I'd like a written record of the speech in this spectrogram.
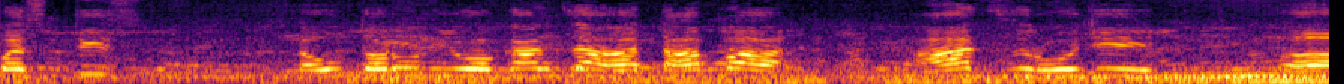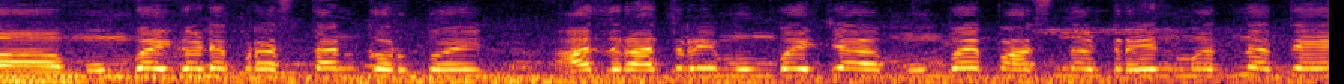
पस्तीस नवतरुण युवकांचा हा ताफा आज रोजी मुंबईकडे प्रस्थान करतोय. आज रात्री मुंबईच्या मुंबईपासनं ट्रेनमधनं ते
